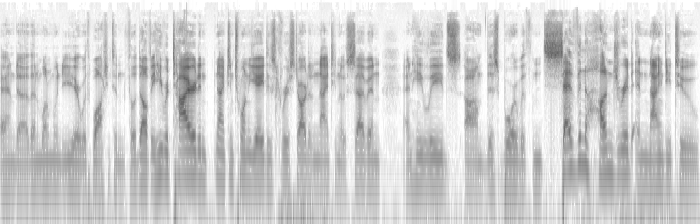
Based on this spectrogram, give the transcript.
and uh, then one winter year with Washington and Philadelphia. He retired in 1928. His career started in 1907, and he leads um, this board with 792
